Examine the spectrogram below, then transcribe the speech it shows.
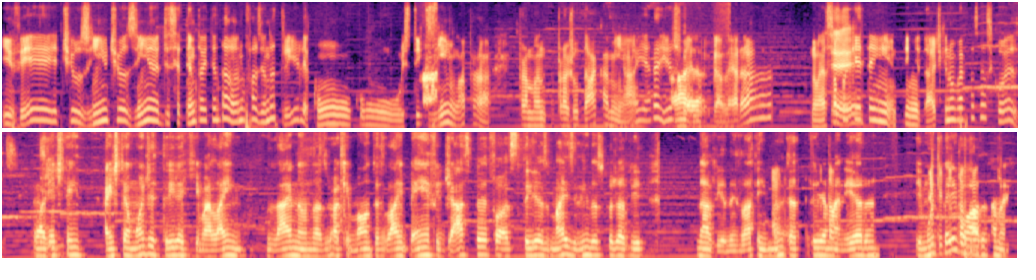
e ver tiozinho, tiozinha de 70, 80 anos fazendo trilha com, com o stickzinho lá pra, pra, pra ajudar a caminhar e era isso, ah, velho. É. Galera não é só é. porque tem, tem idade que não vai fazer as coisas. a gente tem a gente tem um monte de trilha aqui, mas lá em lá no, nas Rocky Mountains, lá em Banff, Jasper, foram as trilhas mais lindas que eu já vi na vida. Lá tem muita ah, trilha tá... maneira e muito é perigosa tá... também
